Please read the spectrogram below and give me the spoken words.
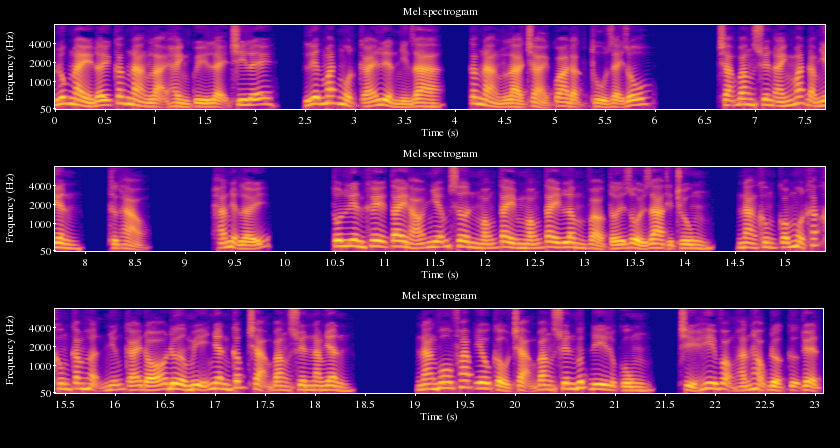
Lúc này đây các nàng lại hành quỳ lệ chi lễ, liếc mắt một cái liền nhìn ra, các nàng là trải qua đặc thù dạy dỗ. Trạm băng xuyên ánh mắt đạm nhiên, thực hảo. Hắn nhận lấy. Tôn Liên khê tay háo nhiễm sơn móng tay móng tay lâm vào tới rồi ra thịt trung, nàng không có một khắc không căm hận những cái đó đưa mỹ nhân cấp Trạm băng xuyên nam nhân. Nàng vô pháp yêu cầu Trạm băng xuyên vứt đi lục cung, chỉ hy vọng hắn học được cự tuyệt,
